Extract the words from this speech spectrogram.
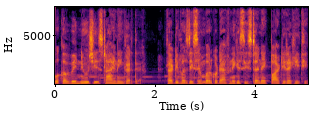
वो कभी भी न्यू चीज़ ट्राई नहीं करते। थर्टी फ़र्स्ट दिसंबर को डेफनी के सिस्टर ने एक पार्टी रखी थी।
